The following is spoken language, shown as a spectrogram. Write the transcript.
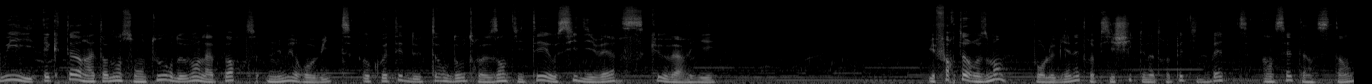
Oui, Hector attendant son tour devant la porte numéro 8, aux côtés de tant d'autres entités aussi diverses que variées. Et fort heureusement, pour le bien-être psychique de notre petite bête, en cet instant,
